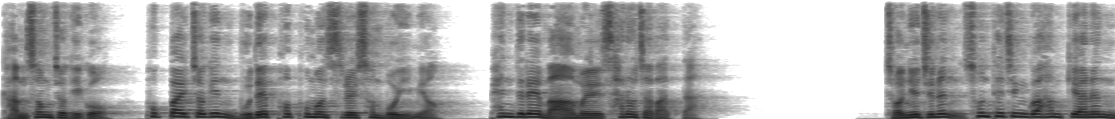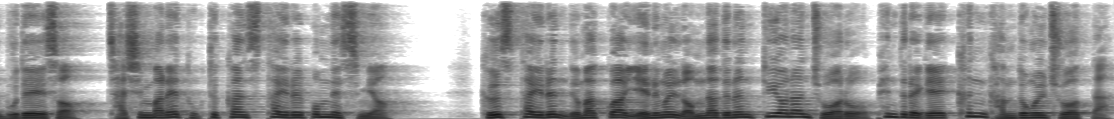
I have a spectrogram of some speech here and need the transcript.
감성적이고 폭발적인 무대 퍼포먼스를 선보이며 팬들의 마음을 사로잡았다. 전유진은 손태진과 함께하는 무대에서 자신만의 독특한 스타일을 뽐냈으며 그 스타일은 음악과 예능을 넘나드는 뛰어난 조화로 팬들에게 큰 감동을 주었다.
